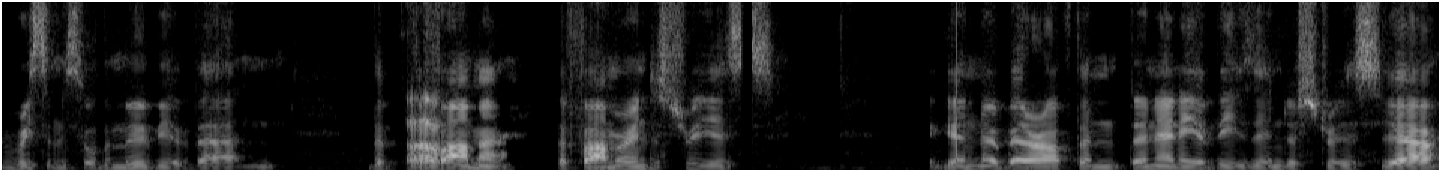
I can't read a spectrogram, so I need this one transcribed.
recently saw the movie of that and the, the oh. pharma the pharma industry is again no better off than than any of these industries yeah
